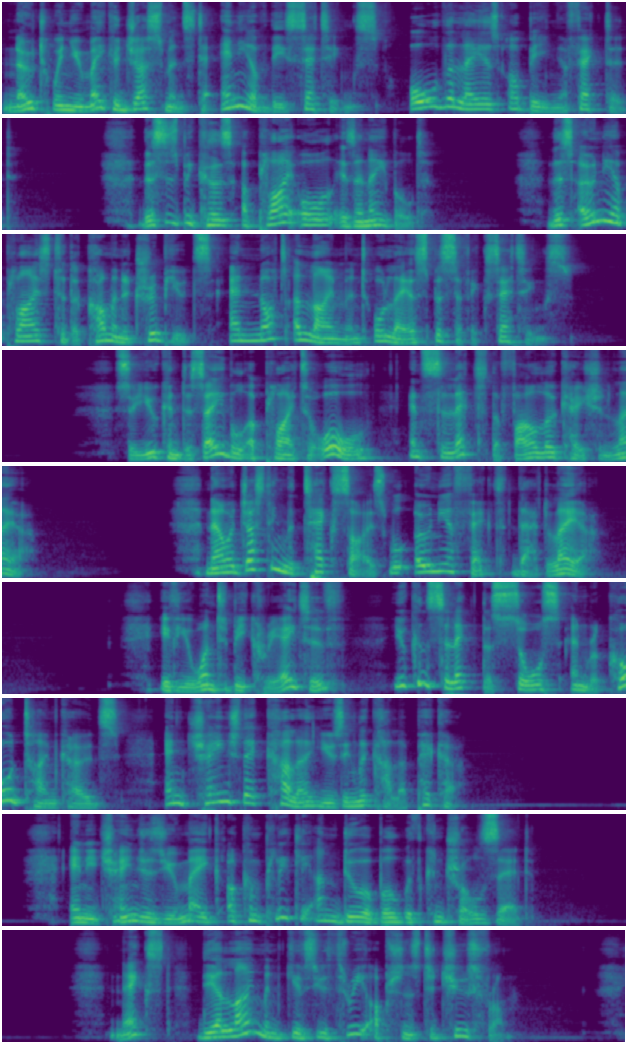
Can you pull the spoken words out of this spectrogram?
Note when you make adjustments to any of these settings, all the layers are being affected. This is because Apply All is enabled. This only applies to the common attributes and not alignment or layer specific settings. So you can disable Apply to All and select the file location layer. Now adjusting the text size will only affect that layer. If you want to be creative, you can select the source and record timecodes and change their color using the color picker. Any changes you make are completely undoable with Ctrl Z. Next, the alignment gives you three options to choose from.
